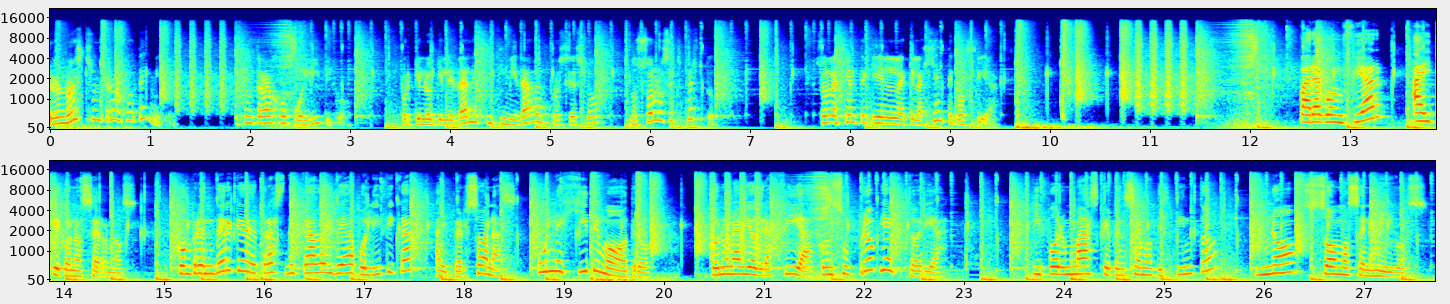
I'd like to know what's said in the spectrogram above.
Pero no es un trabajo técnico, es un trabajo político, porque lo que le da legitimidad al proceso no son los expertos, son la gente que, en la que la gente confía. Para confiar hay que conocernos. Comprender que detrás de cada idea política hay personas, un legítimo otro, con una biografía, con su propia historia. Y por más que pensemos distinto, no somos enemigos.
